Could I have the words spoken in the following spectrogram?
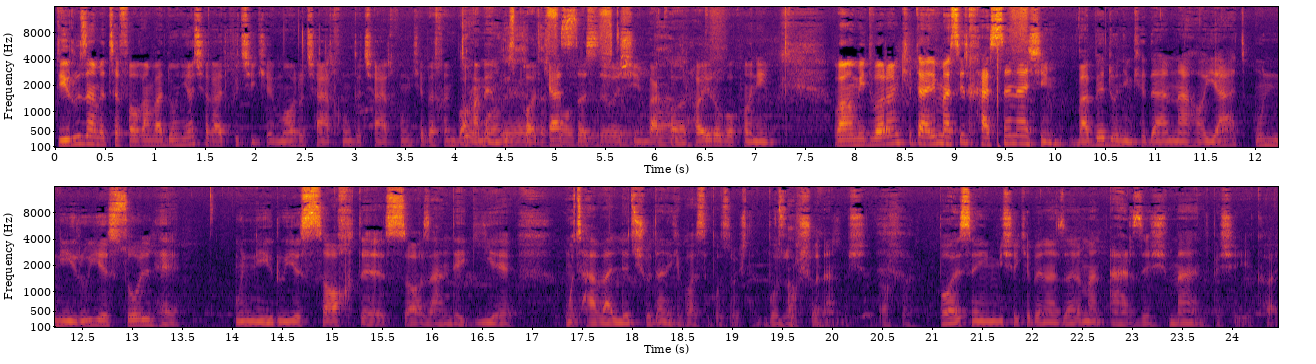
دیروز هم اتفاقا و دنیا چقدر کوچیکه ما رو چرخوند و چرخوند که بخوایم با هم امروز پادکست داشته باشیم و بله. کارهایی رو بکنیم و امیدوارم که در این مسیر خسته نشیم و بدونیم که در نهایت اون نیروی صلح اون نیروی ساخت سازندگی متولد شدنه که باعث بزرگ, بزرگ شدن میشه. باعث این میشه که به نظر من ارزشمند بشه یه کاری.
